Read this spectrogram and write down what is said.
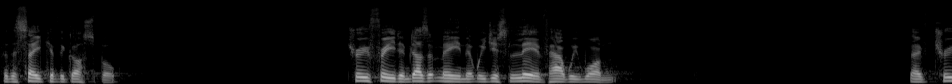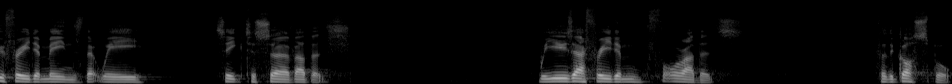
for the sake of the gospel. True freedom doesn't mean that we just live how we want. No, true freedom means that we seek to serve others. We use our freedom for others, for the gospel.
